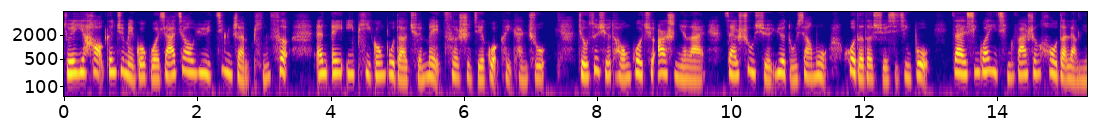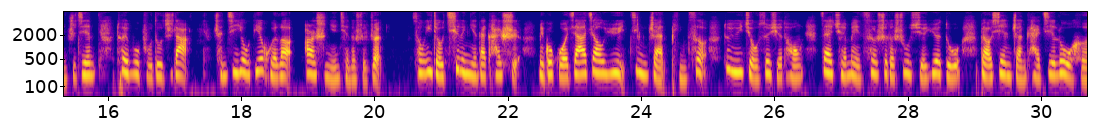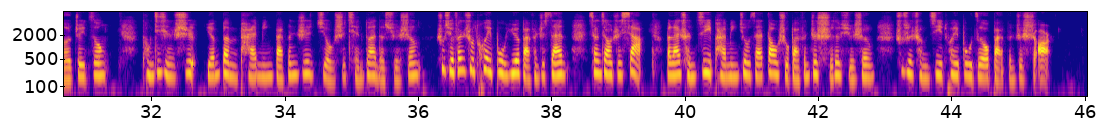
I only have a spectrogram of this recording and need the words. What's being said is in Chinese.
九月一号，根据美国国家教育进展评测 （NAEP） 公布的全美测试结果可以看出，九岁学童过去二十年来在数学阅读项目获得的学习进步，在新冠疫情发生后的两年之间退步幅度之大，成绩又跌回了二十年前的水准。从一九七零年代开始，美国国家教育进展评测对于九岁学童在全美测试的数学阅读表现展开记录和追踪。统计显示，原本排名百分之九十前段的学生，数学分数退步约百分之三；相较之下，本来成绩排名就在倒数百分之十的学生，数学成绩退步则有百分之十二。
